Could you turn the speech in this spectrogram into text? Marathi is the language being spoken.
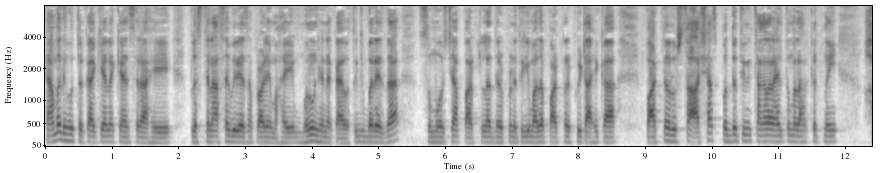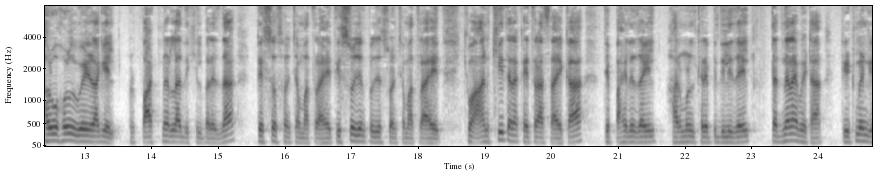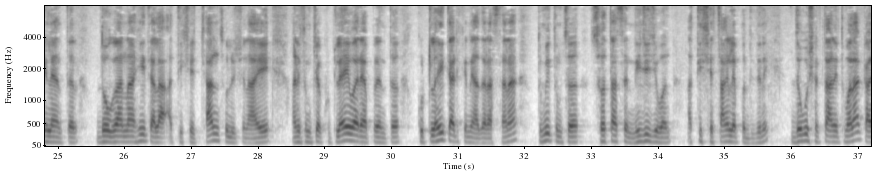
ह्यामध्ये होतं काय की यांना कॅन्सर आहे प्लस त्यांना असा बिर्याचा प्रॉब्लेम आहे म्हणून ह्यांना काय होतं की बऱ्याचदा समोरच्या पार्टनरला दडपण येतं की माझा पार्टनर फिट आहे का? पार्टनर नुसता अशाच पद्धतीने चांगला राहील तर मला हरकत नाही. हळूहळू वेळ लागेल पण पार्टनरला देखील बऱ्याचदा टेस्टोस्ट्रॉनच्या मात्रा आहेत इस्ट्रोजन प्रोजेस्ट्रॉनच्या मात्रा आहेत. किंवा आणखी त्यांना काही त्रास आहे का? ते पाहिलं जाईल हार्मोनल थेरपी दिली जाईल तज्ज्ञांना भेटा. ट्रीटमेंट घेल्यानंतर दोघांनाही त्याला अतिशय छान सोल्युशन आहे. आणि तुमच्या कुठल्याही वाऱ्यापर्यंत कुठलाही त्या ठिकाणी आजार असताना तुम्ही तुमचं स्वतःचं निजी जीवन अतिशय चांगल्या पद्धतीने जगू शकता आणि तुम्हाला काळजी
